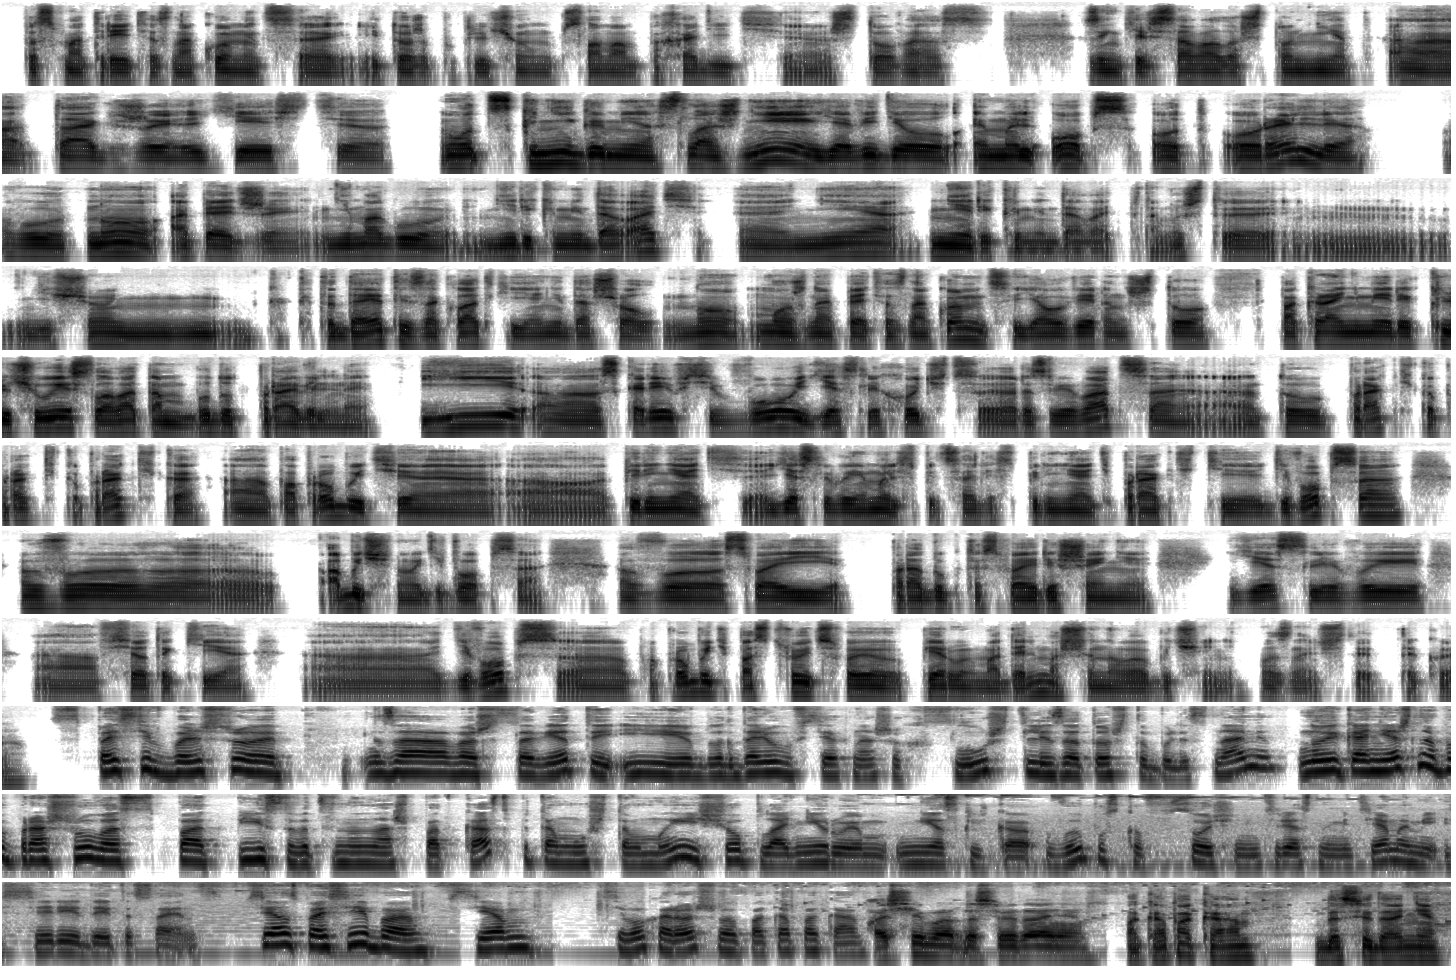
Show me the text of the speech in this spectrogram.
посмотреть, ознакомиться и тоже по ключевым словам походить, э, что вас заинтересовало, что нет. А, также есть вот с книгами сложнее. Я видел MLOps от Орелли, вот, но, опять же, не могу не рекомендовать, э, не не рекомендовать, потому что еще как это до этой закладки я не дошел. Но можно опять ознакомиться. Я уверен, что, по крайней мере, ключевые слова там будут правильные. И, э, скорее всего, если хочется развиваться, то практика, практика, практика. Попробуйте перенять, если вы ML-специалист, перенять практики DevOps в обычного DevOps в свои продукты, свои решения. Если вы а, все-таки а, DevOps, а, попробуйте построить свою первую модель машинного обучения. Вы знаете, что это такое? Спасибо большое за ваши советы и благодарю всех наших слушателей за то, что были с нами. Ну и, конечно, попрошу вас подписываться на наш подкаст, потому что мы еще планируем несколько выпусков с очень интересными темами из серии Data Science. Всем спасибо, всем всего хорошего, пока-пока. Спасибо, до свидания. Пока-пока, до свидания.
